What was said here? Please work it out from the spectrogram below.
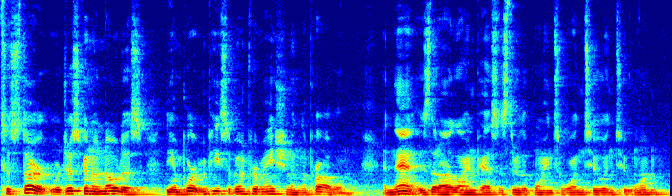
To start, we're just going to notice the important piece of information in the problem, and that is that our line passes through the points 1, 2, and 2, 1.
